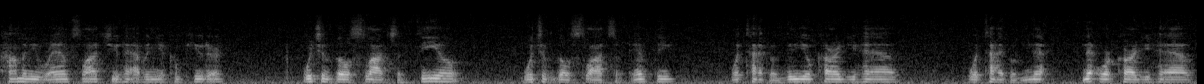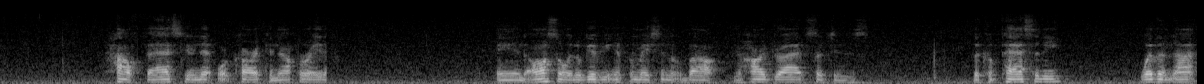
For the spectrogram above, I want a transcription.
how many RAM slots you have in your computer, which of those slots are filled, which of those slots are empty, what type of video card you have, what type of net network card you have, how fast your network card can operate. And also it'll give you information about your hard drive such as the capacity, whether or not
